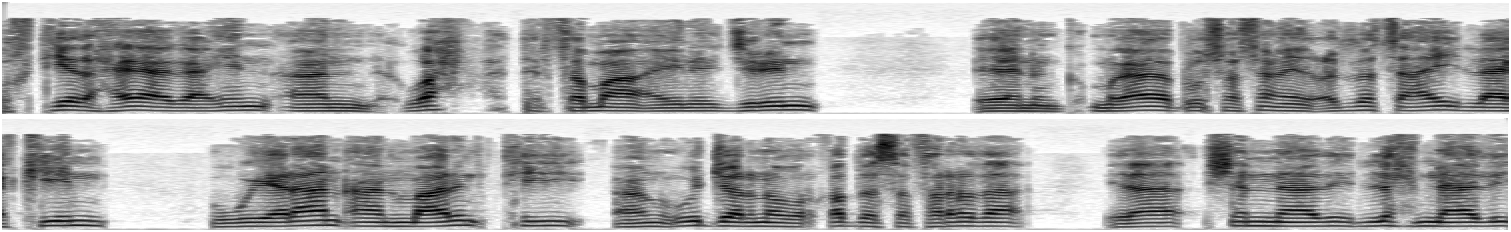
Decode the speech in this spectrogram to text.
waktiyada xagaaga in aan wax tartamaa ayna jirin magaalada boosaasan ay cidlo tahay laakiin ugu yaraan aan maalintii aan u jarno warqadda safarada ilaa shan naadi lix naadi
